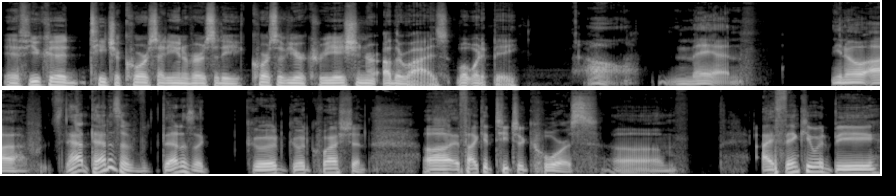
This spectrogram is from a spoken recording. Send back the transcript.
if you could teach a course at a university, course of your creation or otherwise, what would it be? Oh, man. You know, uh, that that is a that is a good good question. Uh, if I could teach a course, um, I think it would be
